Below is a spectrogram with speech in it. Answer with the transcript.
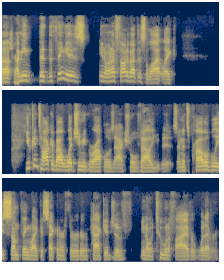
Uh, sure. I mean, the, the thing is, you know, and I've thought about this a lot, like you can talk about what Jimmy Garoppolo's actual value is, and it's probably something like a second or third or a package of, you know, a two and a five or whatever.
